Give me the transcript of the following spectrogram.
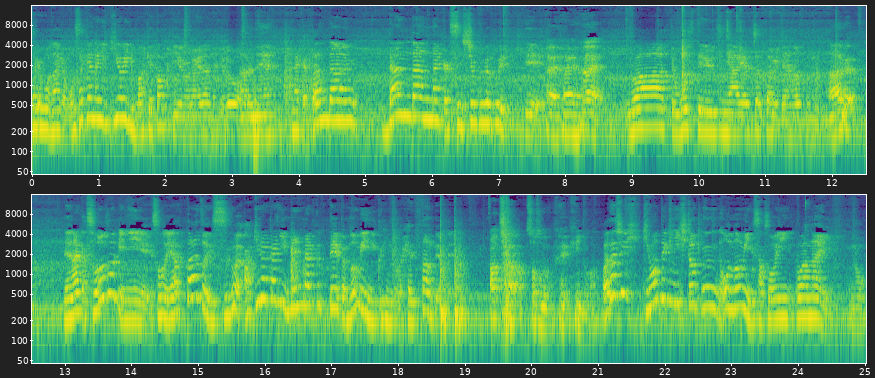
それもなんかお酒の勢いに負けたっていうのがあれなんだけどあるね。なんかだんだんだんだんなんか接触が増えてきてはいはいはい。うわーって思ってるうちにああやっちゃったみたいになったの。ある。でなんかその時にそのやった後にすごい明らかに連絡っていうか飲みに行く頻度が減ったんだよねあっちから誘うへ頻度が私基本的に人を飲みに誘いはないの。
